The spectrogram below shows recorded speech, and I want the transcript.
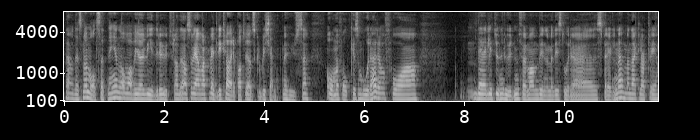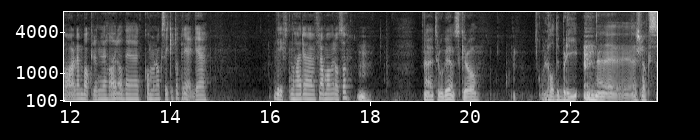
Det er jo det som er målsetningen, og hva vi gjør videre ut fra det. Altså, vi har vært veldig klare på at vi ønsker å bli kjent med huset og med folket som bor her, og få det litt under huden før man begynner med de store sprellene. Men det er klart vi har den bakgrunnen vi har, og det kommer nok sikkert til å prege driften her eh, framover også. Mm. Jeg tror vi ønsker å og la det bli en slags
